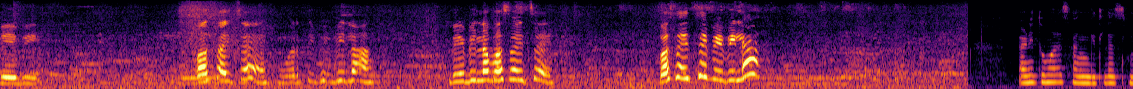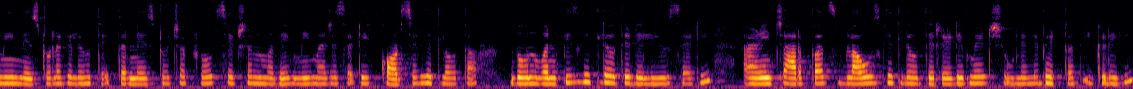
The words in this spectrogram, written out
बेबी. बसायचंय वरती बेबीला. बेबीला बसायचंय. बसायचंय बेबीला. आणि तुम्हाला सांगितलंच मी नेस्टोला गेले होते. तर नेस्टोच्या क्लोथ सेक्शनमध्ये मी माझ्यासाठी एक कॉड सेट घेतला होता. दोन वन पीस घेतले होते डेली यूजसाठी. आणि चार पाच ब्लाऊज घेतले होते. रेडीमेड शिवलेले भेटतात इकडेही.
